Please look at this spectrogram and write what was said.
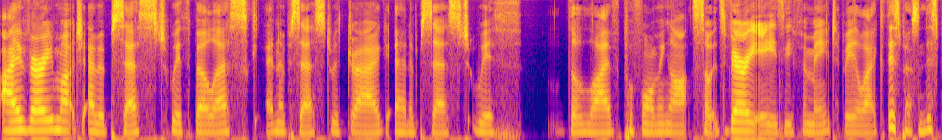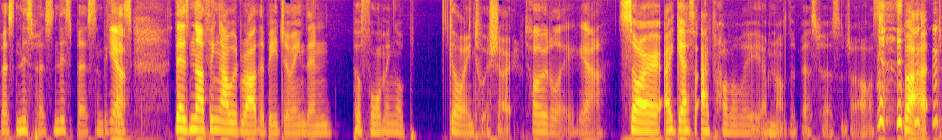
I very much am obsessed with burlesque and obsessed with drag and obsessed with the live performing arts. So it's very easy for me to be like this person, this person, this person, this person Yeah. because there's nothing I would rather be doing than performing or going to a show. Totally. Yeah. So I guess I probably am not the best person to ask, but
